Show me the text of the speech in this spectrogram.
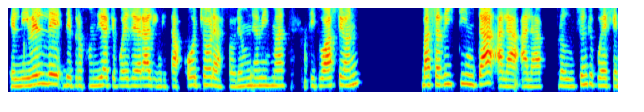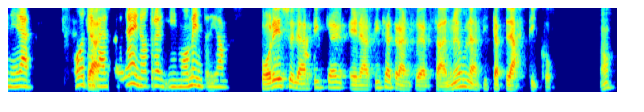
El nivel de, profundidad que puede llegar a alguien que está ocho horas sobre una misma situación va a ser distinta a la, producción que puede generar otra persona en otro momento, digamos. Por eso el artista, el artista transversal no es un artista plástico, ¿no?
